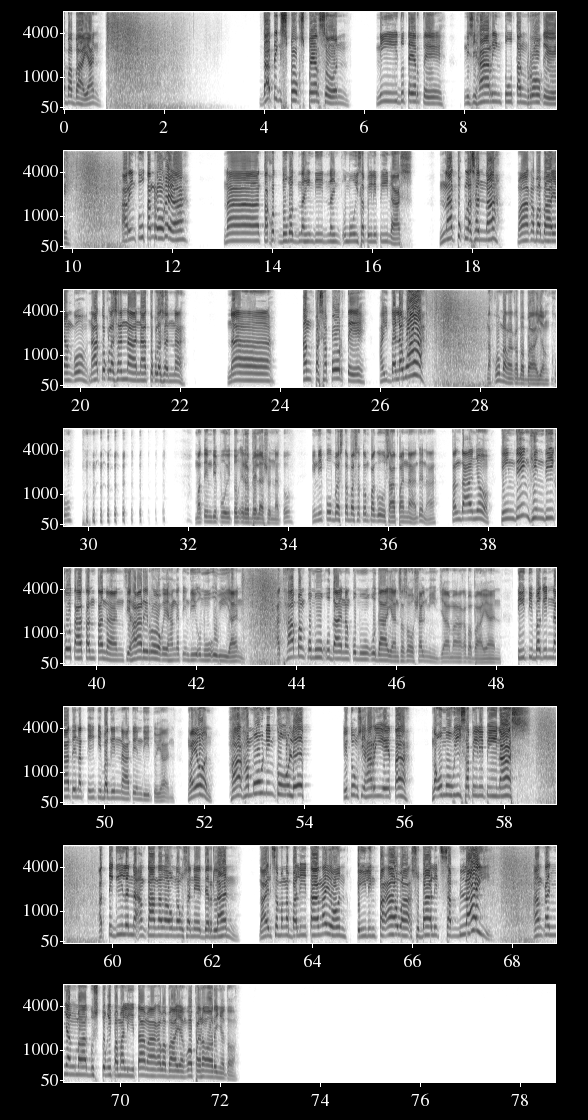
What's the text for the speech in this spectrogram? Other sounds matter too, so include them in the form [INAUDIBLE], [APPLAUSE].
kababayan. Dating spokesperson ni Duterte, ni si Haring Tutang Roque, Haring Tutang Roque ha, na takot duwag na hindi, na umuwi sa Pilipinas, natuklasan na, mga kababayan ko, natuklasan na, natuklasan na, na ang pasaporte ay dalawa. Nako mga kababayan ko. [LAUGHS] Matindi po itong irevelasyon na to. Hindi po basta-basta itong pag-uusapan natin ha. Tandaan nyo, hinding hindi ko tatantanan si Harry Roque hanggat hindi umuuwi yan. At habang kumukuda ng kumukuda yan sa social media mga kababayan, titibagin natin at titibagin natin dito yan. Ngayon, hahamunin ko ulit itong si Harrieta na umuwi sa Pilipinas. At tigilan na ang kangangaw-ngaw sa Netherland. Dahil sa mga balita ngayon, piling paawa, subalit sablay ang kanyang mga gustong ipamalita, mga kababayan ko. Panoorin nyo to.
